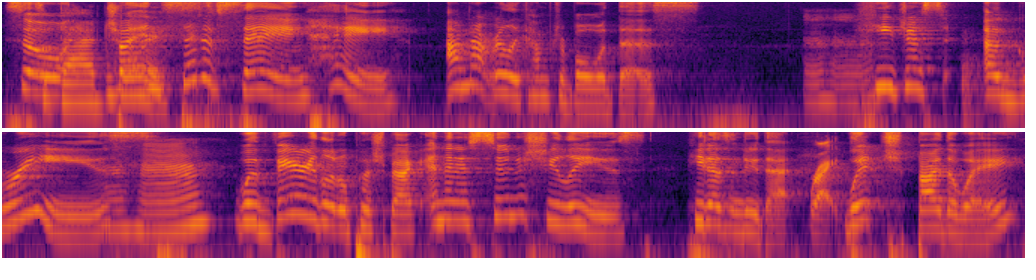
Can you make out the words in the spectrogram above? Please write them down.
So, a bad but instead of saying, "Hey, I'm not really comfortable with this," Mm-hmm. he just agrees with very little pushback, and then as soon as she leaves, he doesn't do that. Right. Which, by the way,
